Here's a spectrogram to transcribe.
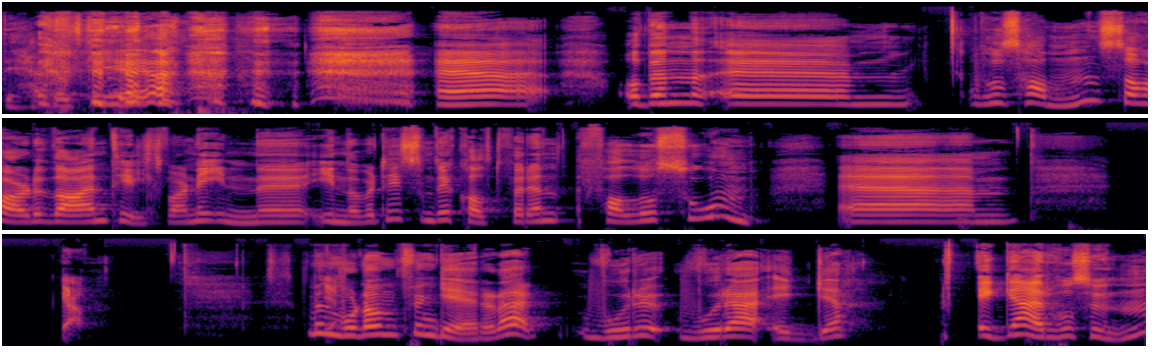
Det er ganske gøy, ja. Eh, og den eh, Hos hannen så har du da en tilsvarende inne, innovertid som de har kalt for en fallosom. Eh, Men hvordan fungerer det? Hvor, hvor er egget? Egget er hos hunden,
